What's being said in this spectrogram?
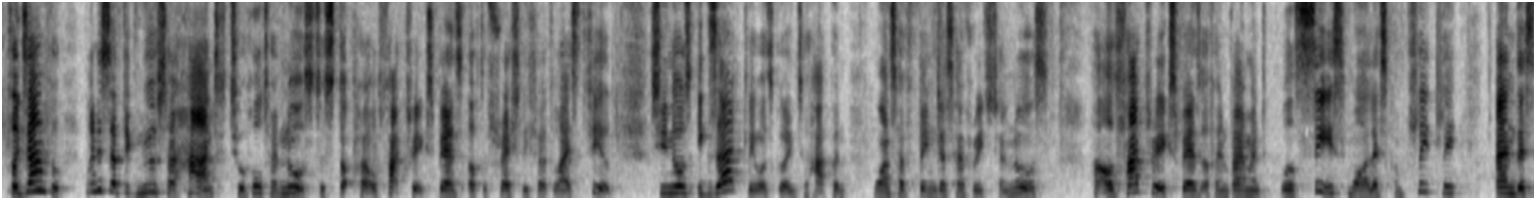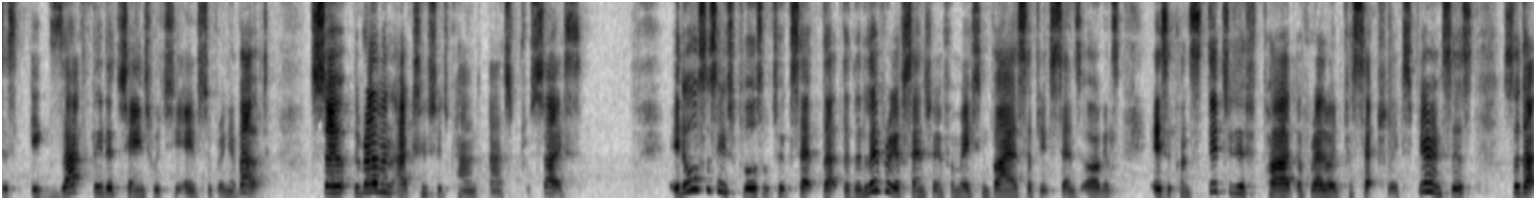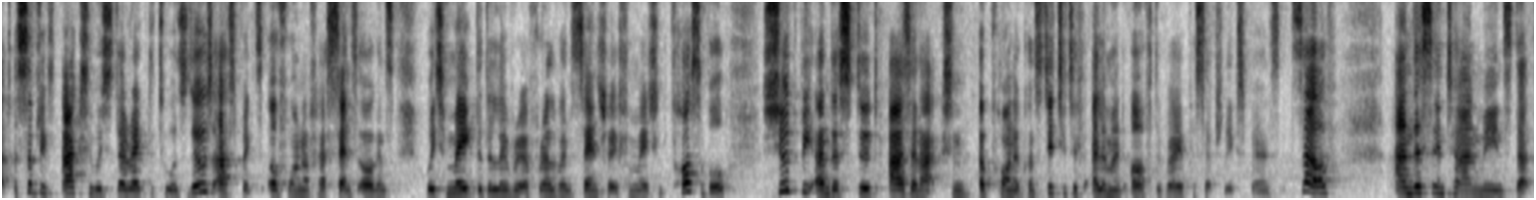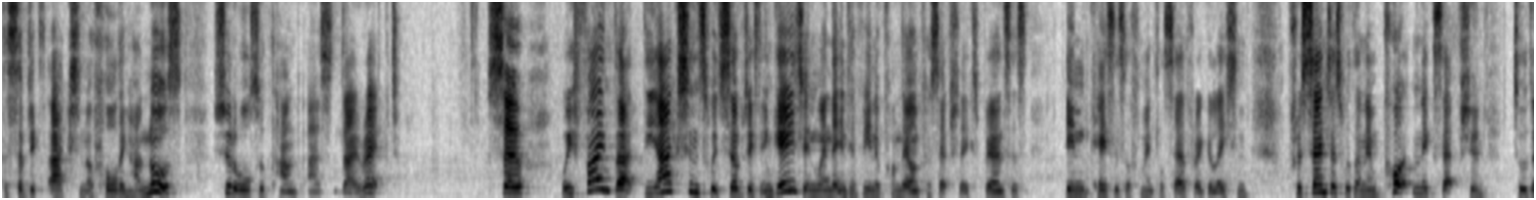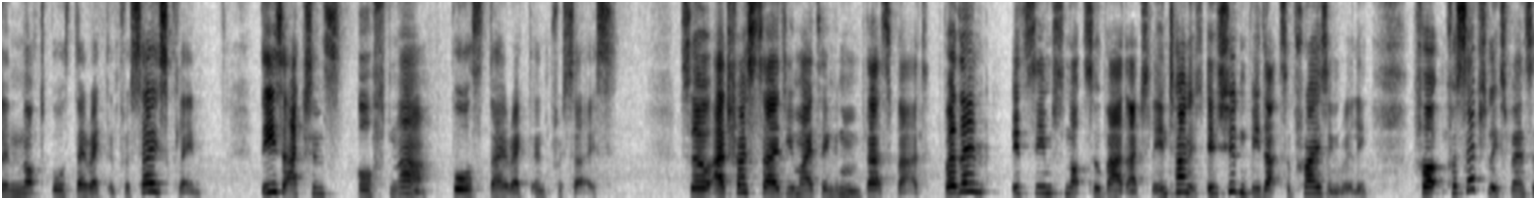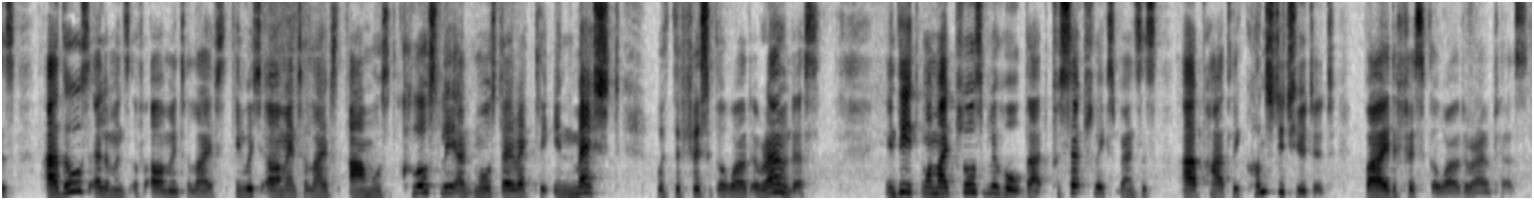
For example, when a subject moves her hand to hold her nose to stop her olfactory experience of the freshly fertilized field, she knows exactly what's going to happen once her fingers have reached her nose. Her olfactory experience of environment will cease more or less completely, and this is exactly the change which she aims to bring about. So the relevant action should count as precise. It also seems plausible to accept that the delivery of sensory information via subject's sense organs is a constitutive part of relevant perceptual experiences, so that a subject's action which is directed towards those aspects of one of her sense organs which make the delivery of relevant sensory information possible should be understood as an action upon a constitutive element of the very perceptual experience itself. And this in turn means that the subject's action of holding her nose should also count as direct. So we find that the actions which subjects engage in when they intervene upon their own perceptual experiences in cases of mental self regulation present us with an important exception to the not both direct and precise claim. These actions often are both direct and precise. So at first sight, you might think, hmm, that's bad. But then it seems not so bad, actually. In turn, it, it shouldn't be that surprising, really. For perceptual experiences are those elements of our mental lives in which our mental lives are most closely and most directly enmeshed with the physical world around us. Indeed, one might plausibly hold that perceptual experiences are partly constituted by the physical world around us.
